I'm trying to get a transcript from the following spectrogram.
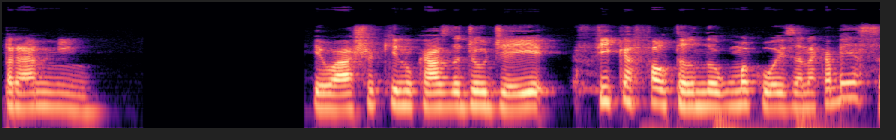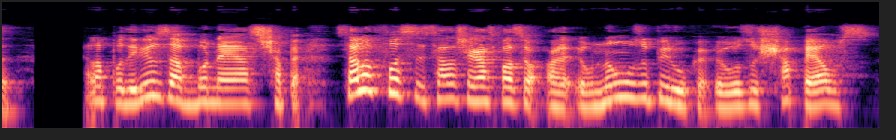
pra mim. Eu acho que no caso da JoJ fica faltando alguma coisa na cabeça. Ela poderia usar bonés, chapéus. Se ela fosse, se ela chegasse e falasse, olha, eu não uso peruca, eu uso chapéus.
